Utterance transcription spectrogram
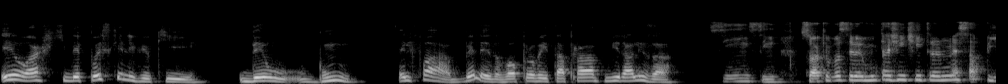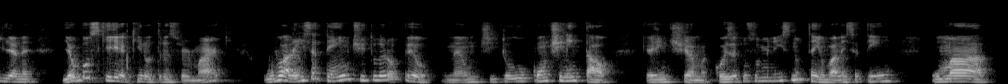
eu acho que depois que ele viu que deu o boom, ele falou: ah, beleza, vou aproveitar para viralizar. Sim, sim. Só que você vê muita gente entrando nessa pilha, né? E eu busquei aqui no Transfermark, o Valência tem um título europeu, né? Um título continental, que a gente chama, coisa que o Fluminense não tem. O Valência tem uma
